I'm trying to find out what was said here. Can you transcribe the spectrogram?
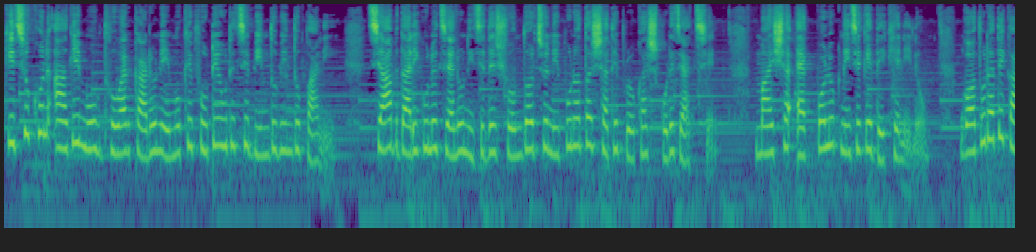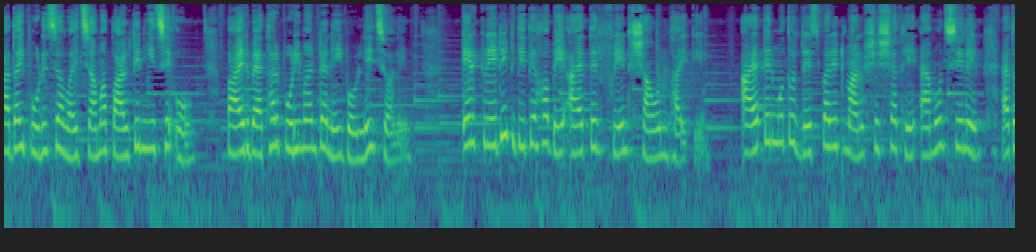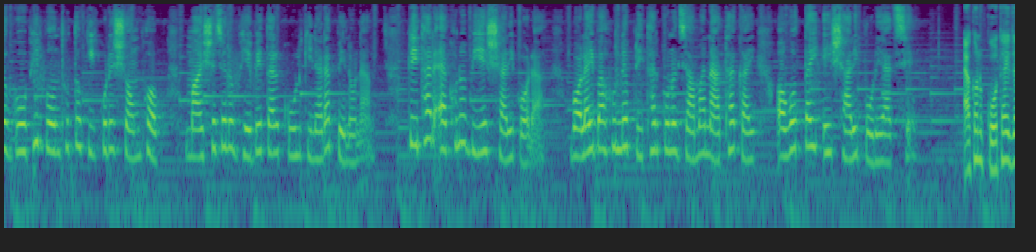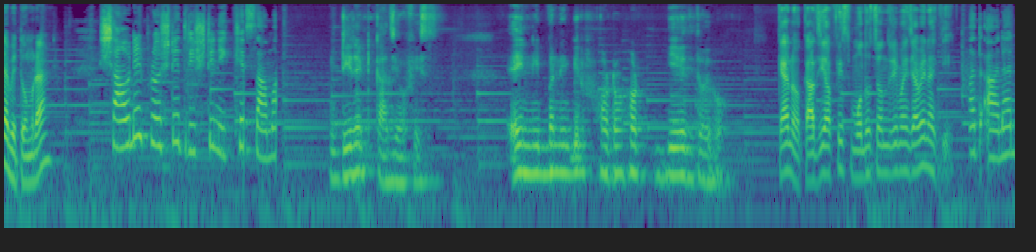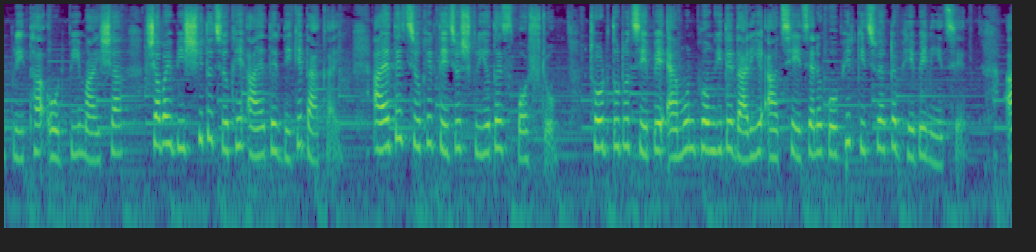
কিছুক্ষণ আগে মুখ ধোয়ার কারণে মুখে ফুটে উঠেছে বিন্দু বিন্দু পানি। চাপ দাড়িগুলো যেন নিজেদের সৌন্দর্য নিপুণতার সাথে প্রকাশ করে যাচ্ছে। মাইশা এক পলক নিজেকে দেখে নিল। গতরাতে কাদায় পড়ে যাওয়ায় জামা পাল্টে নিয়েছে ও। পায়ের ব্যথার পরিমাণটা নেই বললেই চলে। এর ক্রেডিট দিতে হবে আয়াতের ফ্রেন্ড শাওন ভাইকে। আয়াতের মতো ডেসপারেট মানুষের সাথে এমন ছেলের এত গভীর বন্ধুত্ব কি করে সম্ভব? মাইশা যেন ভেবে তার কুল কিনারা পেল না। পৃথার এখনও বিয়ের শাড়ি পরা। বলাই বাহুল্য পৃথার কোনো জামা না থাকায় অগত্যাই এই শাড়ি পরে আছে। এখন কোথায় যাবে তোমরা? শাওনের প্রশ্নে দৃষ্টি নিক্ষেপ সামা ডিরেক্ট কাজী অফিস। এই নিব্বা নিব্বির ফটোফট দিয়ে দিতে হইব। কেন? কাজী অফিস মধুচন্দ্রিমায় যাবে নাকি? আদ আনান পৃথা অর্পি মাইশা সবাই বিস্মিত চোখে আয়াতের দিকে তাকায়। আয়াতের চোখের তেজস্ক্রিয়তা স্পষ্ট। ঠোঁট দুটো চেপে এমন ভঙ্গিতে দাঁড়িয়ে আছে যেন গভীর কিছু একটা ভেবে নিয়েছে।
